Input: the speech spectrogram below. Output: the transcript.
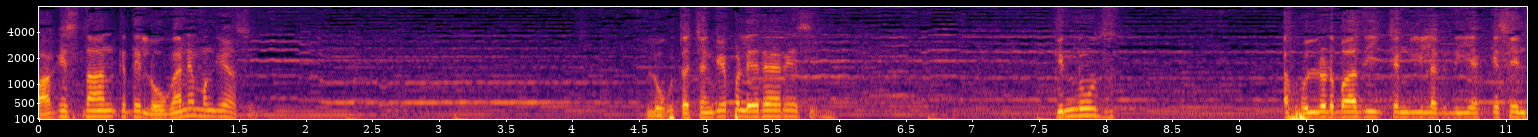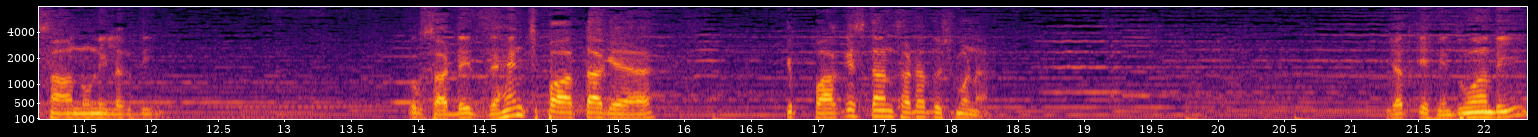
ਪਾਕਿਸਤਾਨ ਕਿਤੇ ਲੋਕਾਂ ਨੇ ਮੰਗਿਆ ਸੀ? ਲੋਕ ਤਾਂ ਚੰਗੇ ਭਲੇ ਰਹਿ ਰਹੇ ਸੀ। ਕਿੰਨੂੰ ਹੁੱਲੜਬਾਜ਼ੀ ਚੰਗੀ ਲੱਗਦੀ ਹੈ, ਕਿਸੇ ਇਨਸਾਨ ਨੂੰ ਨਹੀਂ ਲੱਗਦੀ। ਉਹ ਸਾਡੇ ਜ਼ਿਹਨ ਚ ਪਾਤਾ ਗਿਆ ਕਿ ਪਾਕਿਸਤਾਨ ਸਾਡਾ ਦੁਸ਼ਮਣ ਹੈ। ਜਦ ਕਿ ਹਿੰਦੂਆਂ ਦੀ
